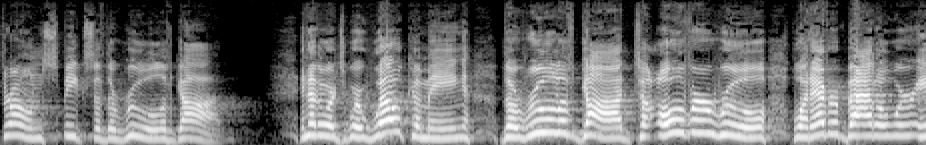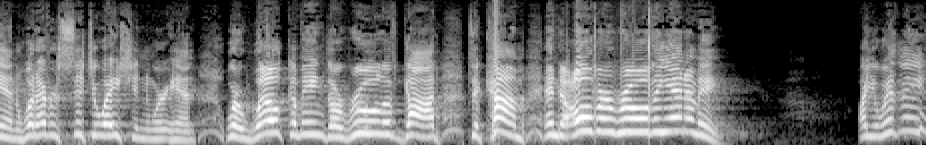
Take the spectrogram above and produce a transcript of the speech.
Throne speaks of the rule of God. In other words, we're welcoming the rule of God to overrule whatever battle we're in, whatever situation we're in. We're welcoming the rule of God to come and to overrule the enemy. Are you with me?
